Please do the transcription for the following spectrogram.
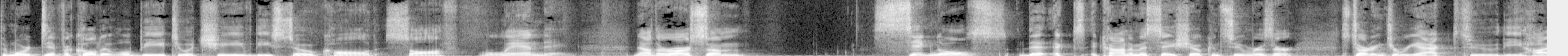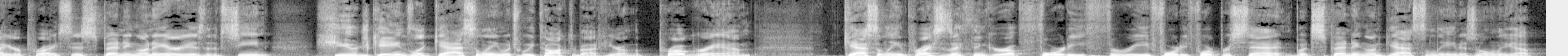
the more difficult it will be to achieve the so called soft landing. Now, there are some signals that ex- economists say show consumers are starting to react to the higher prices, spending on areas that have seen huge gains like gasoline, which we talked about here on the program Gasoline prices, I think, are up 43, 44%, but spending on gasoline is only up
